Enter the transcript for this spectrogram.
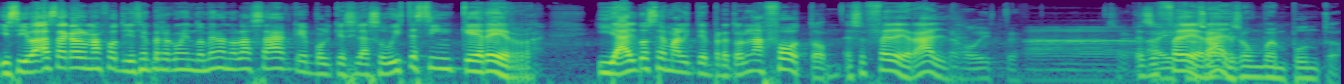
Y si vas a sacar una foto, yo siempre recomiendo, mira, no la saques, porque si la subiste sin querer y algo se malinterpretó en la foto, eso es Te Eso Ahí, es federal. Eso, eso es un buen punto.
